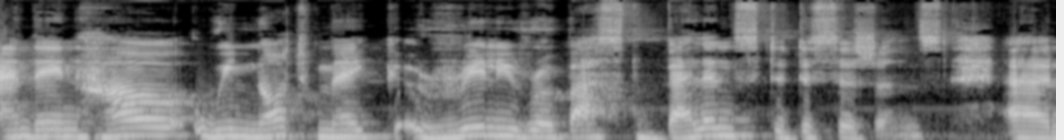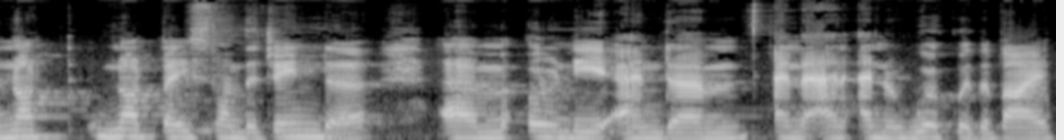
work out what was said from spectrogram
and then how we not make really robust balanced decisions uh, not not based on the gender um, only and, um, and and and work with the bias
